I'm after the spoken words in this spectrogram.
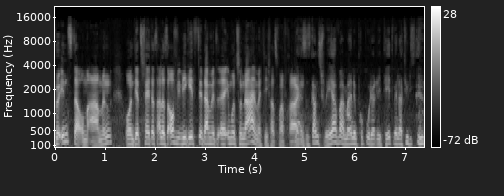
für Insta umarmen. Und jetzt fällt das alles auf. Wie, wie geht's dir damit äh, emotional, möchte ich fast mal Ja, fragen. es ist ganz schwer, weil meine Popularität wäre natürlich im,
